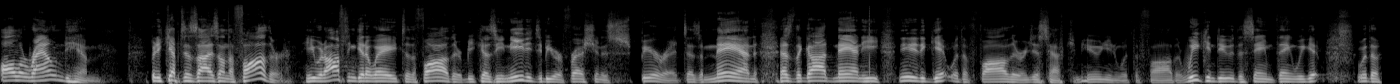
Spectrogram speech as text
all around him but he kept his eyes on the Father. He would often get away to the Father because he needed to be refreshed in his spirit. As a man, as the God man, he needed to get with the Father and just have communion with the Father. We can do the same thing. We get with the,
